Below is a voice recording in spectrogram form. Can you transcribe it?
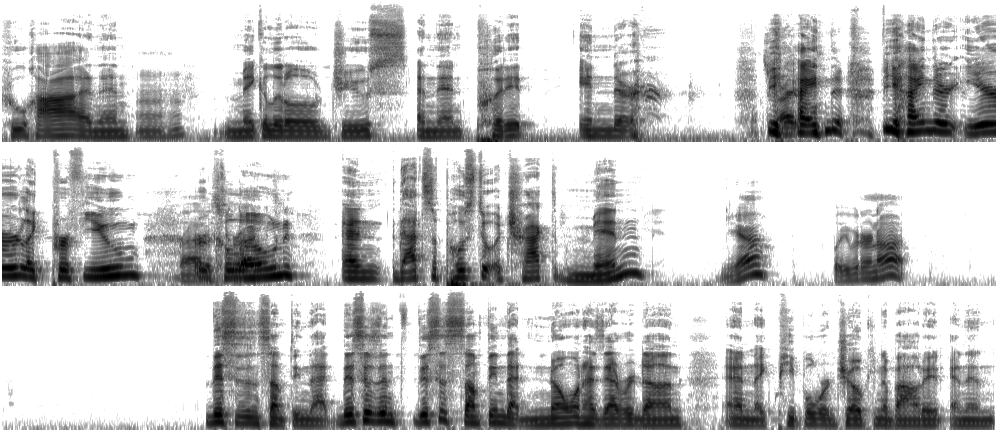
hoo ha and then Mm-hmm. make a little juice and then put it in their right. behind their behind their ear like perfume That or is correct. cologne, and that's supposed to attract men. Yeah, believe it or not. This isn't something that this isn't this is something that no one has ever done and like people were joking about it and then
